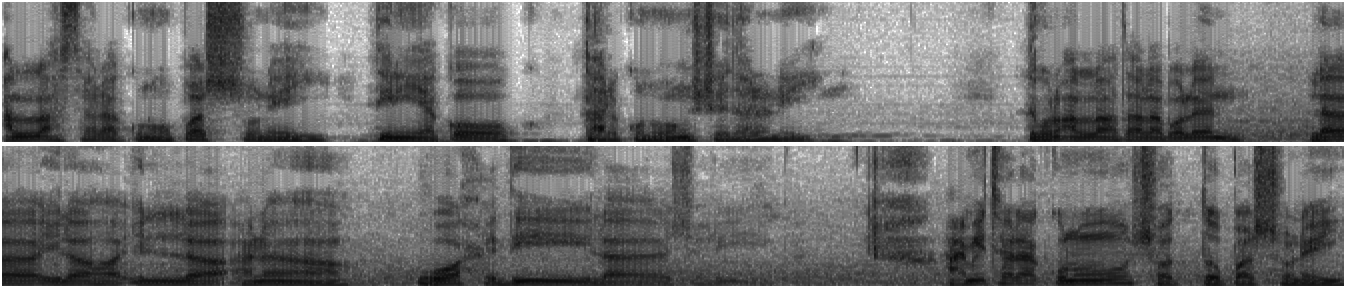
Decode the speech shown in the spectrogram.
আল্লাহ ছাড়া কোনো উপাস্য নেই, তিনি একক, তার কোনো অংশীদার নেই। তখন আল্লাহ তালা বলেন, লা ইলাহা ইল্লা আনা ওয়াহদি লা আমি ছাড়া কোনো সত্য উপাস্য নেই,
